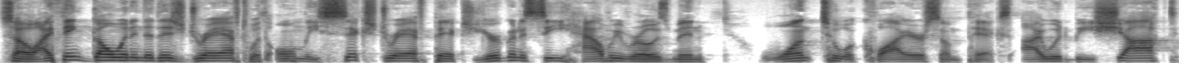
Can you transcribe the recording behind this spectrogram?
So I think going into this draft with only six draft picks, you're going to see Howie Roseman want to acquire some picks. I would be shocked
